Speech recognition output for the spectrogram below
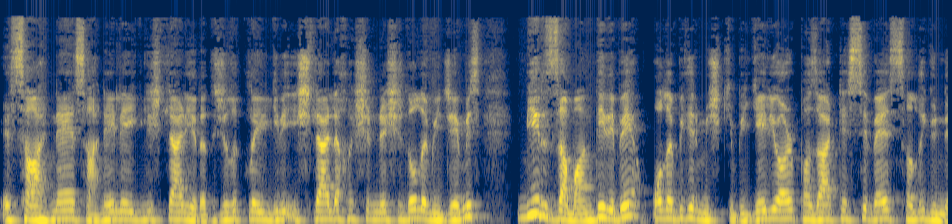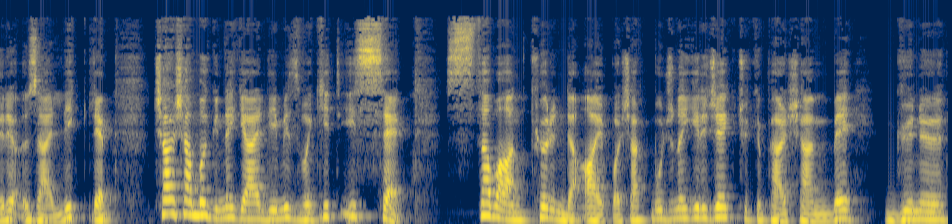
e, sahne, sahneyle ilgili işler, yaratıcılıkla ilgili işlerle haşır neşirde olabileceğimiz bir zaman dilimi olabilirmiş gibi geliyor pazartesi ve salı günleri özellikle. Çarşamba gününe geldiğimiz vakit ise sabahın köründe Ay Başak Burcu'na girecek. Çünkü Perşembe günü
